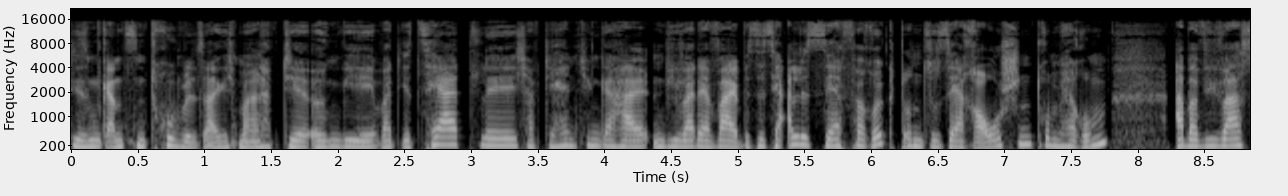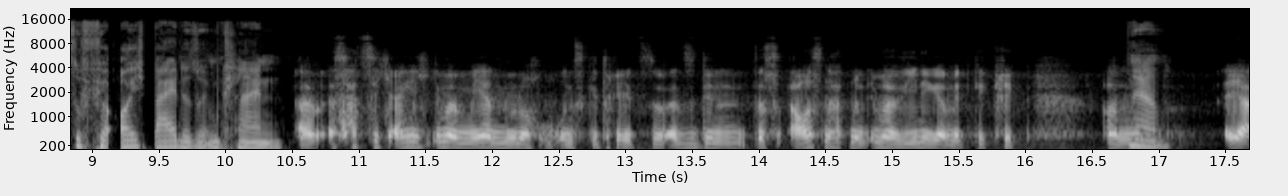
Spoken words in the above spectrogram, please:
diesem ganzen Trubel, sage ich mal? Habt ihr irgendwie, wart ihr zärtlich, habt ihr Händchen gehalten? Wie war der Vibe? Es ist ja alles sehr verrückt und so sehr rauschend drumherum. Aber wie war es so für euch beide so im Kleinen? äh, es hat sich eigentlich immer mehr nur noch um uns gedreht. So. Also den, das Außen hat man immer weniger mitgekriegt. Und Ja. ja,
